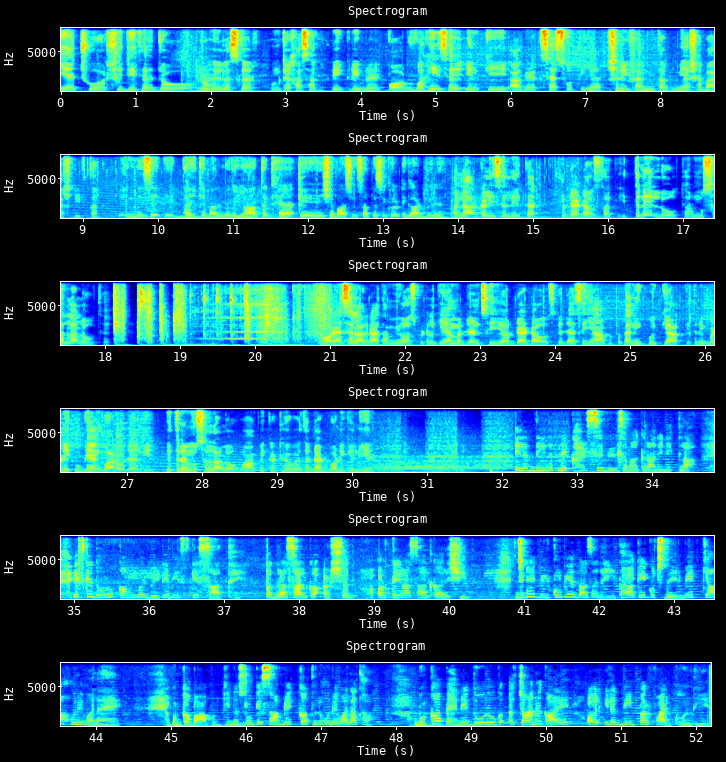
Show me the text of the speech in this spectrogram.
ये अच्छू और शिदी थे जो रोहेल असगर उनके खासा करीब करीब रहे। और वहीं से इनकी आगे एक्सेस होती है शरीफ फैमिली तक मियाँ शहबाज शरीफ तक। इनमें से एक भाई के बारे में तो यहाँ तक है कि शहबाज शरीफ साहब के सिक्योरिटी गार्ड भी रहे। अनारकली से लेकर तो डेड हाउस तक इतने लोग थे और मुसल्ला लोग थे। और ऐसे लग रहा था म्यू हॉस्पिटल की इमरजेंसी और डेड हाउस के जैसे यहाँ पे पता नहीं कोई क्या कितनी बड़ी कोई गैंगवार हो जाएगी। इतने मुसल्ला लोग वहाँ पे इकट्ठे हुए थे डेड बॉडी के लिए। इलमदीन अपने घर से बिल जमा कराने निकला। इसके दोनों कम उम्र बेटे भी इसके साथ थे। पंद्रह साल का अरशद और तेरह साल का रशीद। जिन्हें बिल्कुल भी अंदाज़ा नहीं था कि कुछ देर में क्या होने वाला है। उनका बाप उनकी नज़रों के सामने कत्ल होने वाला था। बुरका पहने दो लोग अचानक आए और इलमदीन पर फायर खोल दिए।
